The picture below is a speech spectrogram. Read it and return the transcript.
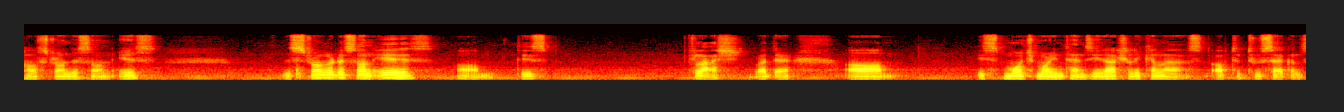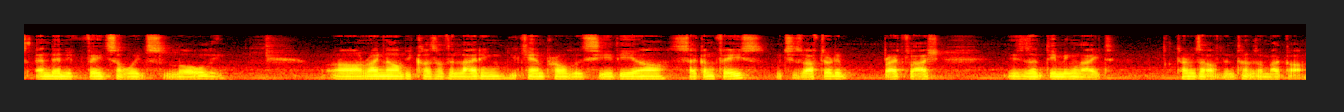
how strong the sun is the stronger the sun is um, this flash right there um, is much more intense. It actually can last up to two seconds and then it fades away slowly. Uh, right now, because of the lighting, you can probably see the uh, second phase, which is after the bright flash, is a dimming light. Turns off, then turns on back on.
